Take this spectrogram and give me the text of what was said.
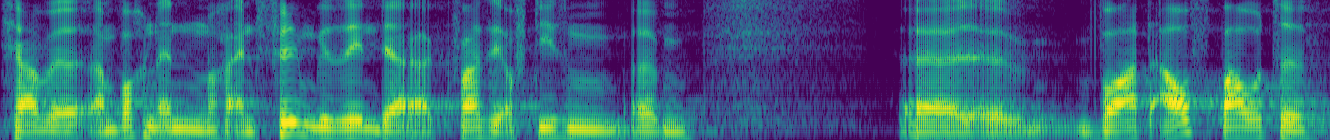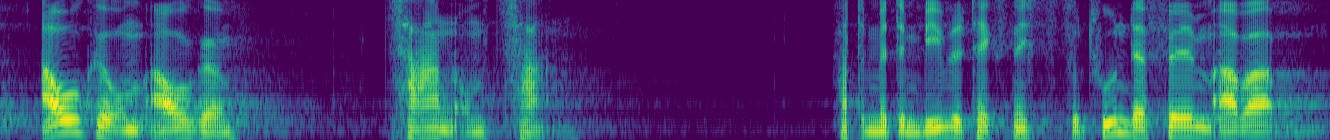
Ich habe am Wochenende noch einen Film gesehen, der quasi auf diesem ähm, äh, Wort aufbaute. Auge um Auge, Zahn um Zahn. Hatte mit dem Bibeltext nichts zu tun, der Film, aber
